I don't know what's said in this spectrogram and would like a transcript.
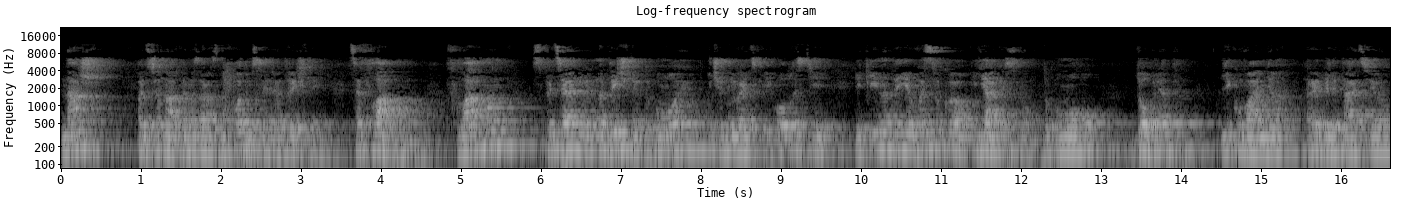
Наш пансіонат, де ми зараз знаходимося, геріатричний, це флагман. Флагман спеціальної медичної допомоги у Чернівецькій області, який надає високоякісну допомогу, догляд, лікування, реабілітацію,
